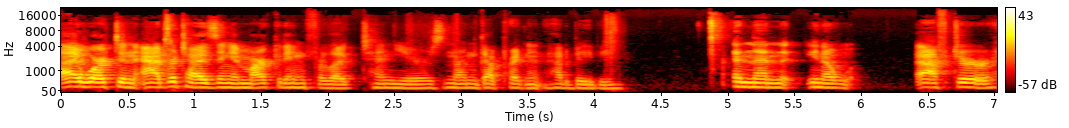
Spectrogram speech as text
I worked in advertising and marketing for like ten years, and then got pregnant, had a baby, and then you know after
